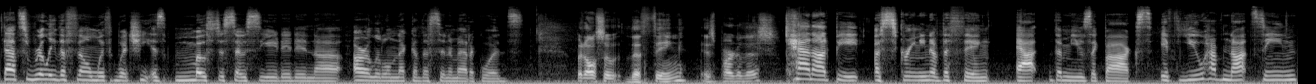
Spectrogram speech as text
That's really the film with which he is most associated in uh, our little neck of the cinematic woods. But also, the thing is part of this. Cannot beat a screening of The Thing at the Music Box. If you have not seen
